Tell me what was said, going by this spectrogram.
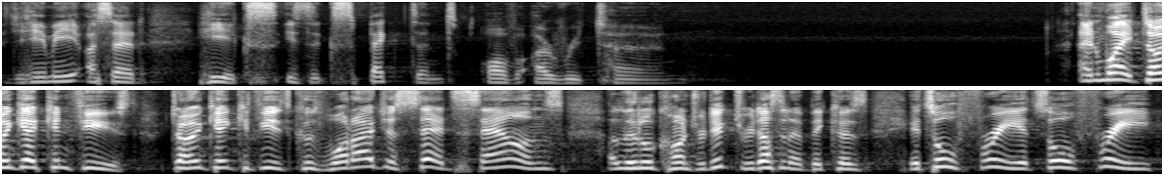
Did you hear me? I said, He ex- is expectant of a return. And wait, don't get confused. Don't get confused because what I just said sounds a little contradictory, doesn't it? Because it's all free, it's all free,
